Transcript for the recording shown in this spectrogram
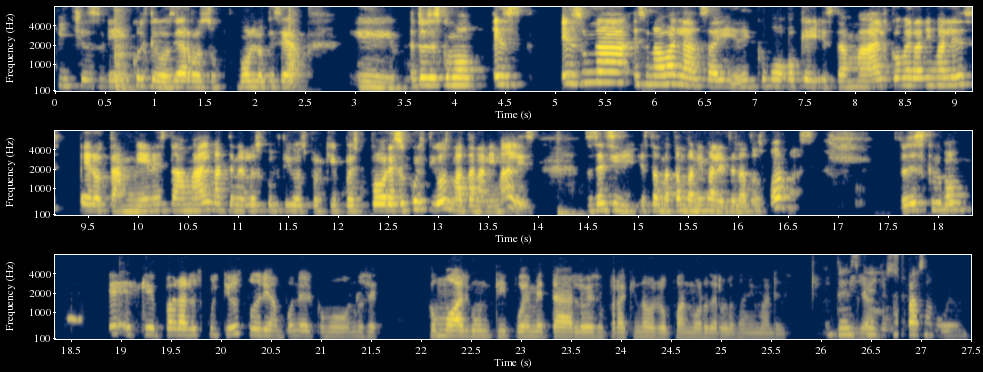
pinches eh, cultivos de arroz o lo que sea. Eh, entonces, como es, es una, es una balanza ahí de como, ok, está mal comer animales, pero también está mal mantener los cultivos porque pues por esos cultivos matan animales. Entonces, sí, estás matando animales de las dos formas. Entonces, como, No, eh, es que para los cultivos podrían poner como, no sé, como algún tipo de metal o eso para que no lo puedan morder los animales. Y que ellos se pasan, huevón.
